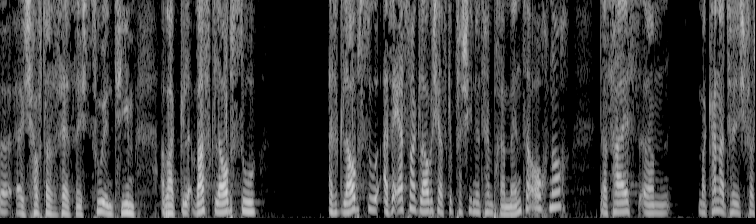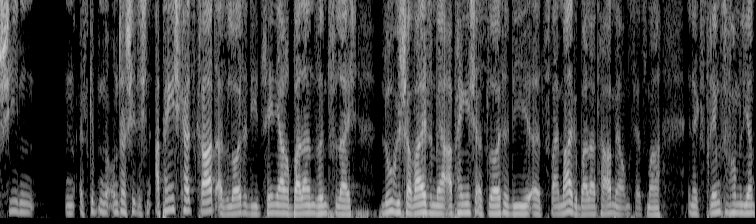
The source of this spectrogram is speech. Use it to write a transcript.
äh, ich hoffe, das ist jetzt nicht zu intim, aber gl was glaubst du, also glaubst du, also erstmal glaube ich ja, es gibt verschiedene Temperamente auch noch. Das heißt, ähm, man kann natürlich verschieden, es gibt einen unterschiedlichen Abhängigkeitsgrad, also Leute, die zehn Jahre ballern, sind vielleicht logischerweise mehr abhängig als Leute, die äh, zweimal geballert haben, ja, um es jetzt mal in Extrem zu formulieren.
